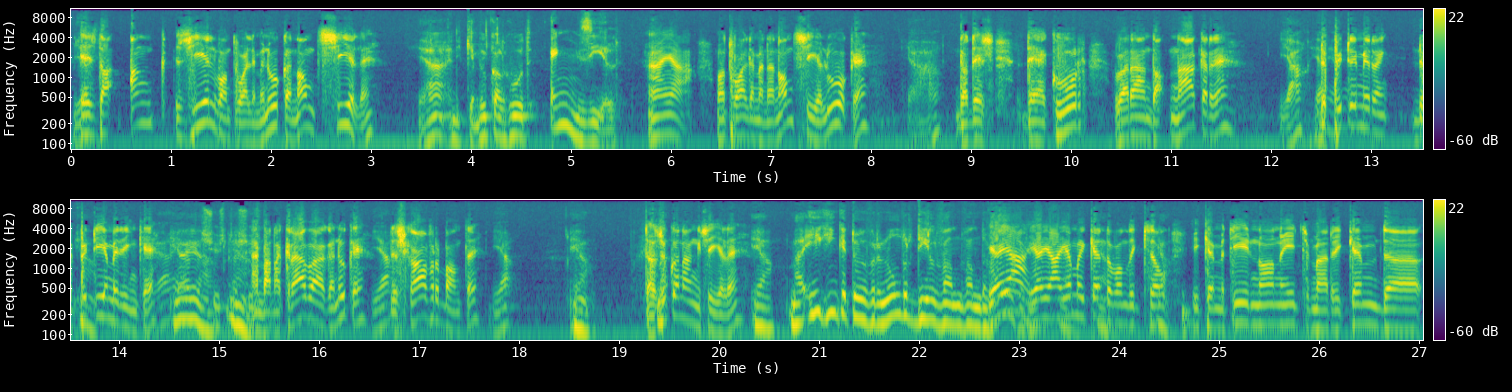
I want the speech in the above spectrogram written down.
Ja. Is dat ankziel, want we hebben ook een antziel, hè. Ja, en ik heb ook al goed engziel. Ah ja, want we hebben een antziel ook, hè. Ja. Dat is de koer waaraan dat naker, hè. Ja, ja. de ja, put in mijn- de put in mijn rink, hè. Ja, ja, Ja, dat dat. En bij een kruiwagen ook, hè. Ja. De schaafverband, hè. Ja. ja. Dat is ook een ankziel, hè. Ja, maar hier ging het over een onderdeel van, van de Ja, ja, ja, ja, ja, maar ik ken Ja. dat, want ik, zal, Ja. ik ken het hier nog niet, maar ik ken de,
